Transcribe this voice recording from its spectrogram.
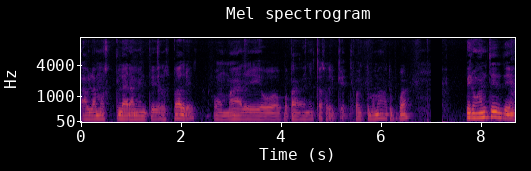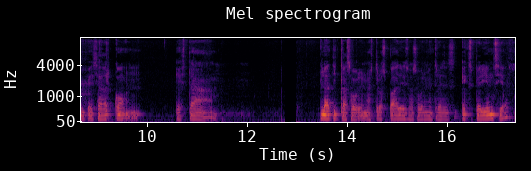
Hablamos claramente de los padres, o madre, o papá, en el caso de que te falte tu mamá o tu papá. Pero antes de empezar con esta plática sobre nuestros padres o sobre nuestras experiencias,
